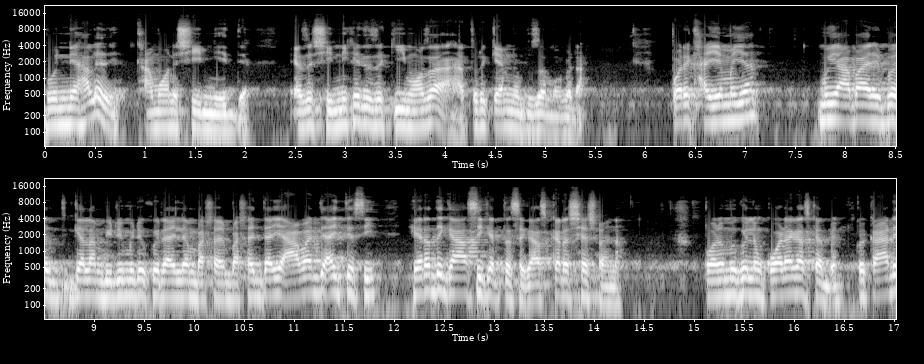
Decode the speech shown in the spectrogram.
বন্যে হালে খামো অনেক শির নিয়ে দেয় এ শিরনি খাইতেছে, কি মজা, আর তোরে কেমনে বুঝামো বেটা? পরে খাইয়ে মাইয়া মুই আবার এরপর গেলাম, ভিডিও মিডিও করে আইলাম, বাসায় বাসায় যাই আবার দিয়ে আইতেছি। হেরাতে গাছই কাটতেছে, গাছ কাটা শেষ হয় না। পরে মুই কইলাম কয়টা গাছ কাটবেন? কাটে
